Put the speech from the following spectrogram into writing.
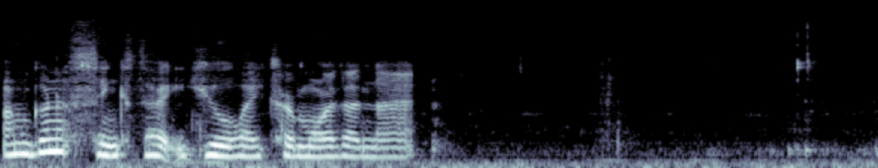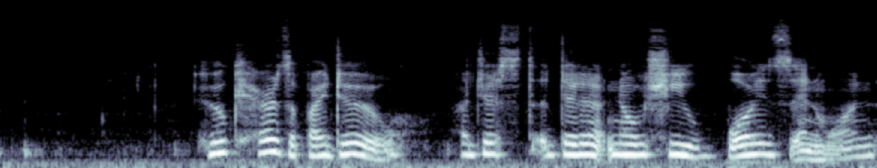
I'm gonna think that you like her more than that. Who cares if I do? I just didn't know she was in one.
